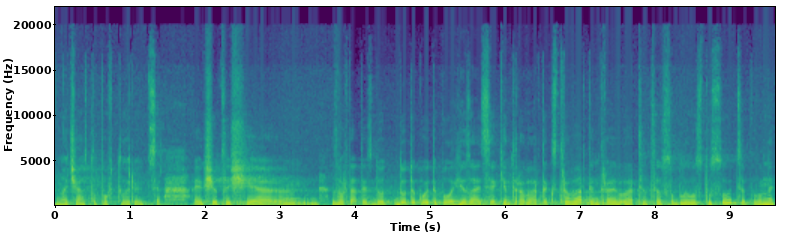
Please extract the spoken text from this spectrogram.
Вона часто повторюється. А якщо це ще е, звертатись до, до такої типологізації, як інтроверт, екстраверт, інтровертів це особливо стосується, бо вони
